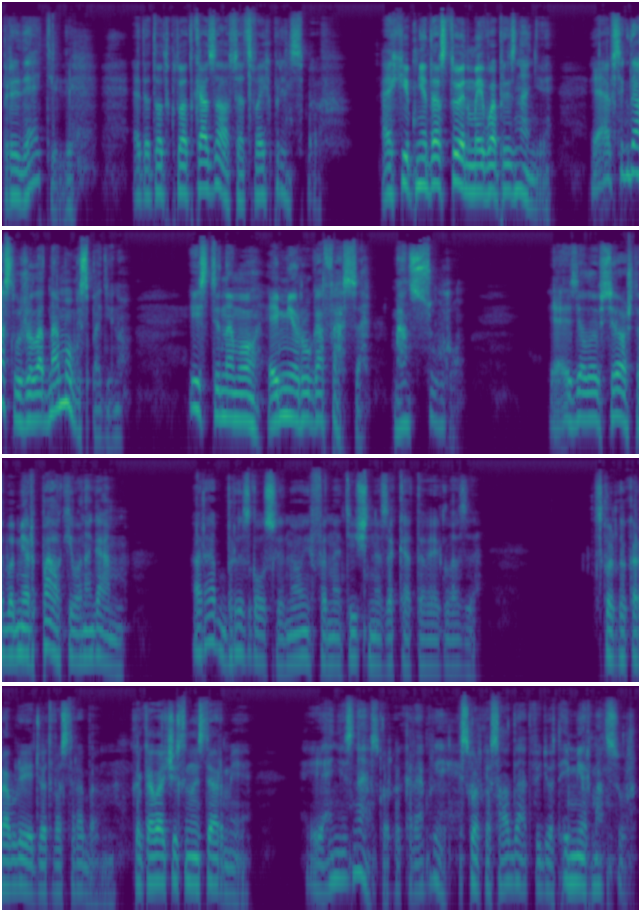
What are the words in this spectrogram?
«Предатель — это тот, кто отказался от своих принципов. Ахиб недостоин моего признания. Я всегда служил одному господину, истинному эмиру Гафаса, Мансуру. Я сделаю все, чтобы мир пал к его ногам. Араб брызгал слюной, фанатично закатывая глаза. Сколько кораблей идет в Астрабан? Какова численность армии? Я не знаю, сколько кораблей и сколько солдат ведет эмир Мансур.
